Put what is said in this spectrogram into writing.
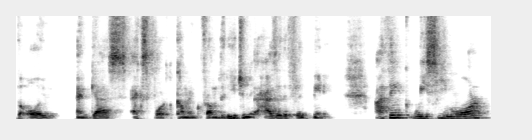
the oil and gas export coming from the region has a different meaning. I think we see more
